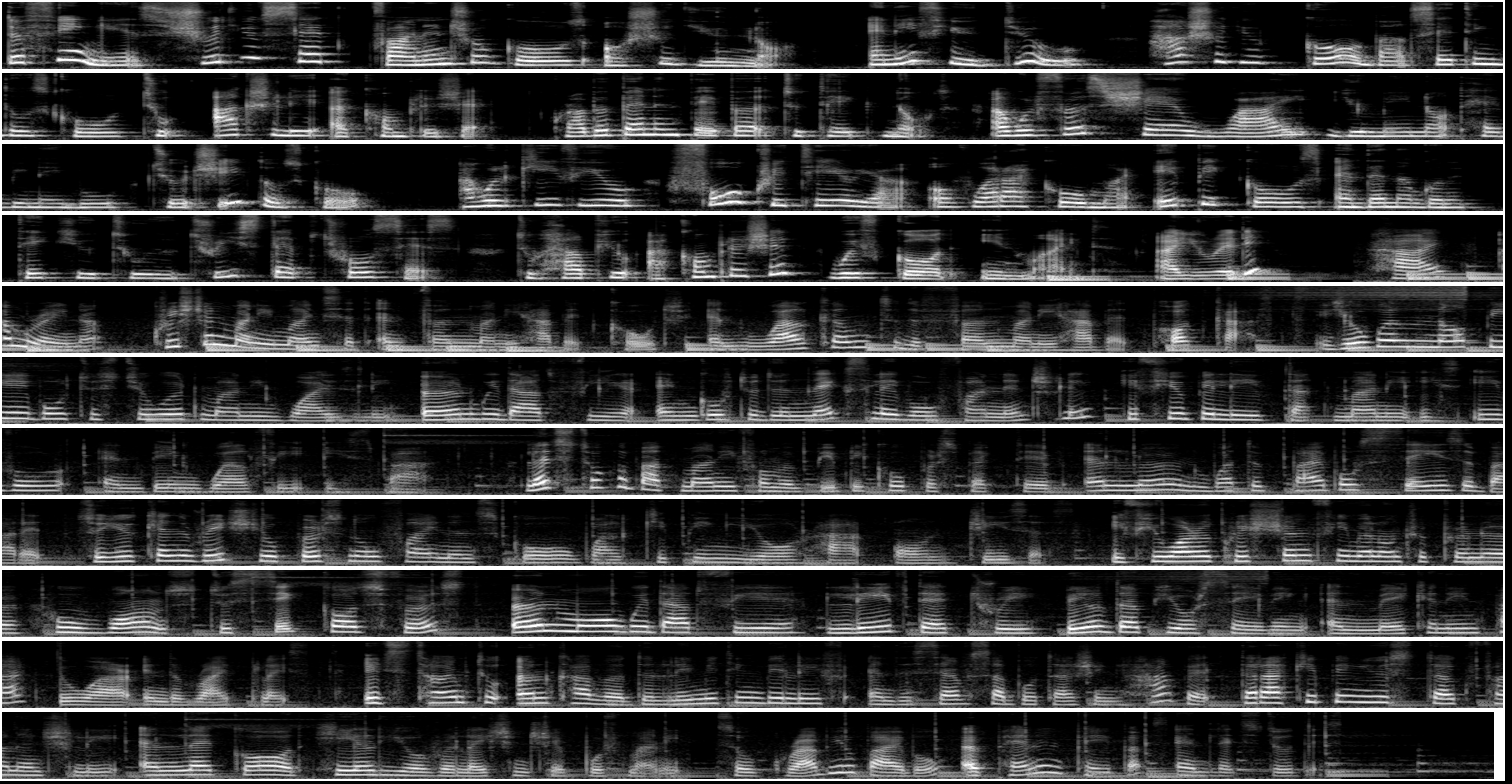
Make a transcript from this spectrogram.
The thing is, should you set financial goals or should you not? And if you do, how should you go about setting those goals to actually accomplish it? Grab a pen and paper to take note. I will first share why you may not have been able to achieve those goals. I will give you four criteria of what I call my epic goals, and then I'm going to take you to the three step process to help you accomplish it with God in mind. Are you ready? Hi, I'm Reina, Christian money mindset and fun money habit coach, and welcome to the Fun Money Habit podcast. You will not be able to steward money wisely, earn without fear, and go to the next level financially if you believe that money is evil and being wealthy is bad. Let's talk about money from a biblical perspective and learn what the Bible says about it so you can reach your personal finance goal while keeping your heart on Jesus. If you are a Christian female entrepreneur who wants to seek God's first, earn more without fear, leave debt free, build up your saving, and make an impact, you are in the right place. It's time to uncover the limiting belief and the self sabotaging habit that are keeping you stuck financially and let God heal your relationship with money. So grab your Bible, a pen and paper, and let's do this.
